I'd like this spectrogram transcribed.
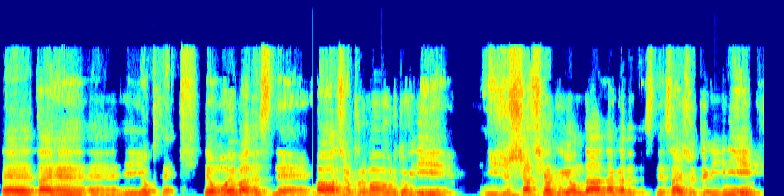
えー、大変、えー、良くて。で、思えばですね、まあ私の車を売るときに20社近く読んだ中でですね、最終的に、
